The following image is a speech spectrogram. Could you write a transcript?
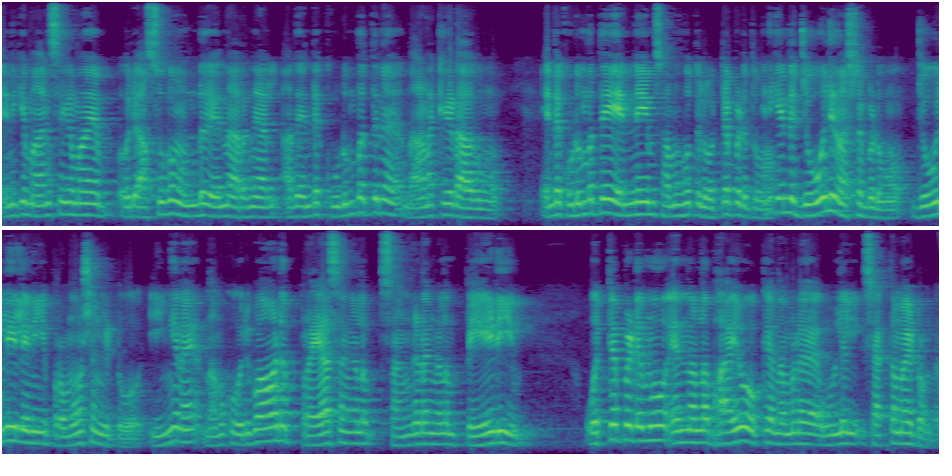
എനിക്ക് മാനസികമായ ഒരു അസുഖമുണ്ട് എന്ന് അറിഞ്ഞാൽ അത് എന്റെ കുടുംബത്തിന് നാണക്കേടാകുമോ? എന്റെ കുടുംബത്തെ എന്നെയും സമൂഹത്തിൽ ഒറ്റപ്പെടുത്തുമോ? എനിക്ക് എന്റെ ജോലി നഷ്ടപ്പെടുമോ? ജോലിയിൽ എനിക്ക് പ്രൊമോഷൻ കിട്ടുമോ? ഇങ്ങനെ നമുക്ക് ഒരുപാട് പ്രയാസങ്ങളും സങ്കടങ്ങളും പേടിയും ഒറ്റപ്പെടുമോ എന്നുള്ള ഭയമൊക്കെ നമ്മുടെ ഉള്ളിൽ ശക്തമായിട്ടുണ്ട്.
